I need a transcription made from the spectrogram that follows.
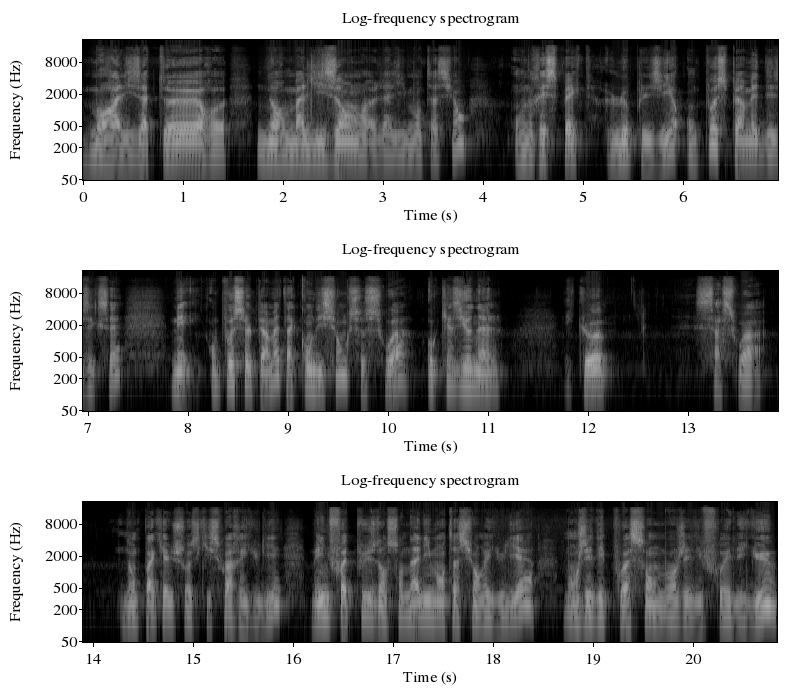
moralisateur, euh, normalisant euh, l'alimentation. On respecte le plaisir, on peut se permettre des excès, mais on peut se le permettre à condition que ce soit occasionnel et que ça soit non pas quelque chose qui soit régulier, mais une fois de plus dans son alimentation régulière, manger des poissons, manger des fruits et légumes,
